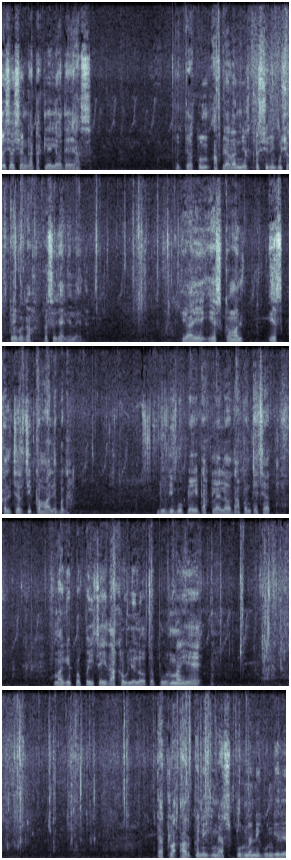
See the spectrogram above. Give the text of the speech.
तशा शेंगा टाकलेल्या होत्या यास. तर त्यातून आपल्याला निष्कर्ष निघू शकतो आहे बघा कसं झालेलं आहे. हे आहे एस कमाल एस कल्चरची कमाल आहे बघा. दुधी भोपळ्याही टाकलेला होता. आपण त्याच्यात मागे पपईचंही दाखवलेलं होतं. पूर्ण हे त्यातला अर्क निघण्यास पूर्ण निघून गेले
